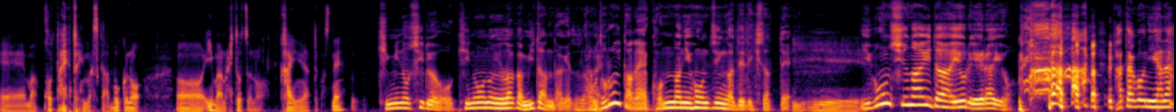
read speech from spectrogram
えーまあ、答えといいますか僕のうん今の一つの回になってますね。君の資料を昨日の夜中見たんだけどさ、はい。驚いたね。こんな日本人が出てきたって。イボン・シュナイダーより偉いよ パタゴニアな。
